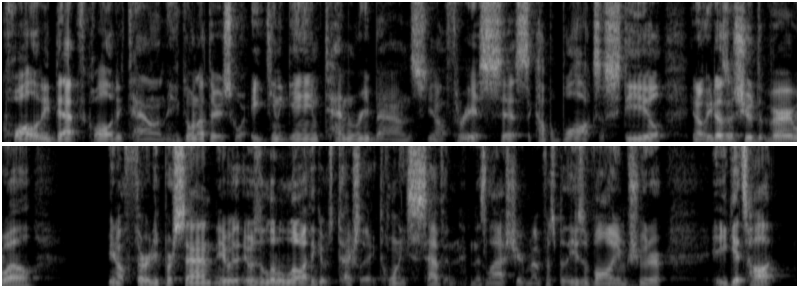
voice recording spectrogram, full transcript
quality depth, quality talent. He's going out there, he scored 18 a game, 10 rebounds, you know, three assists, a couple blocks, a steal. You know, he doesn't shoot very well, you know, 30%. It was, it was a little low. I think it was actually like 27 in his last year at Memphis, but he's a volume shooter. He gets hot.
